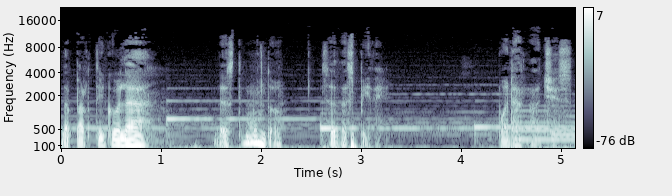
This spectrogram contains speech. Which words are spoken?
La partícula de este mundo se despide. Buenas noches.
